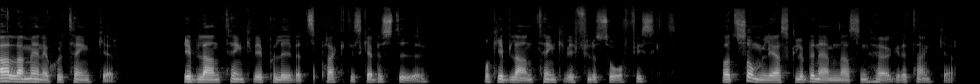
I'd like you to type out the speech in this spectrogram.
Alla människor tänker. Ibland tänker vi på livets praktiska bestyr och ibland tänker vi filosofiskt, vad somliga skulle benämna som högre tankar.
